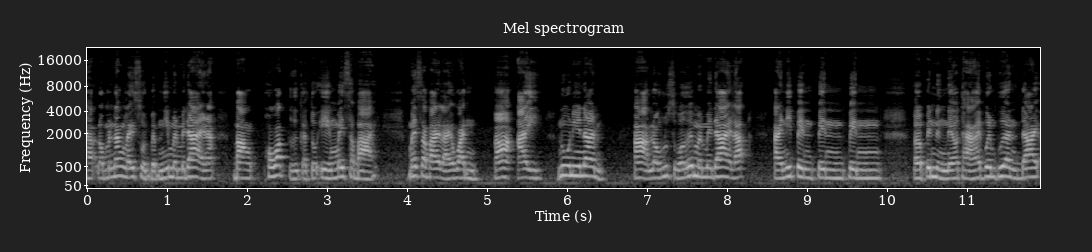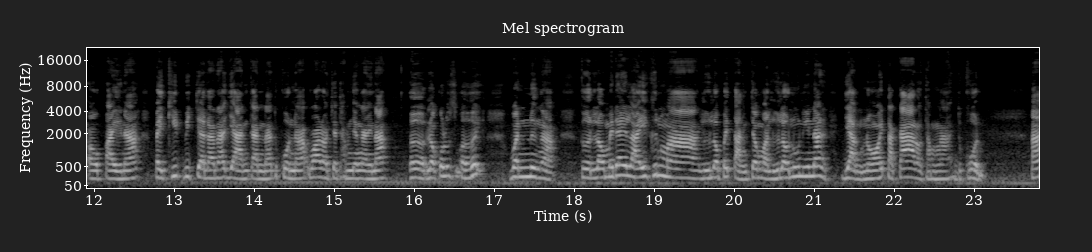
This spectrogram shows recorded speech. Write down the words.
ล้วเรามานั่งไลฟ์สดแบบนี้มันไม่ได้นะบางเพราะว่าเกิดกับตัวเองไม่สบาย ไม่สบายหลายวันอ่าไอนู่นนี่นั่นอ่าเรารู้สึกว่าเฮ้ยมันไม่ได้ละ อันนี้เป็นเป็นเป็นเออเป็นหนึ่งแนวทางให้เพื่อนๆได้เอาไปนะ ไปคิดวิจารณญาณกันนะทุกคนนะว่าเราจะทำยังไงนะเออเราก็รู้สึกว่าเฮ้ยวันหนึ่งอะ เกิดเราไม่ได้ไลฟ์ขึ้นมา หรือเราไปต่างจังหวัดหรือเรานู่นนี่นั่น อย่างน้อยตะก้าเราทำงานทุกคนอ่า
